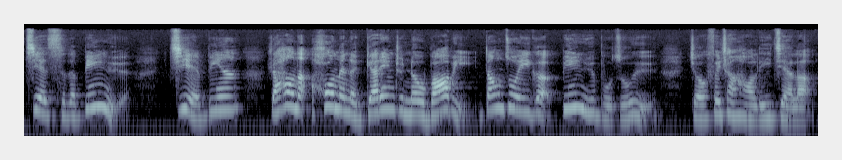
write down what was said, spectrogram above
介词的宾语，介宾。然后呢，后面的 getting to know Bobby 当做一个宾语补足语，就非常好理解了。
